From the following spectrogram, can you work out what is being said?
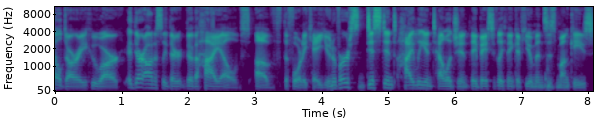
Aeldari who are are they're honestly they're they're the high elves of the 40k universe. Distant highly intelligent. They basically think of humans as monkeys.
